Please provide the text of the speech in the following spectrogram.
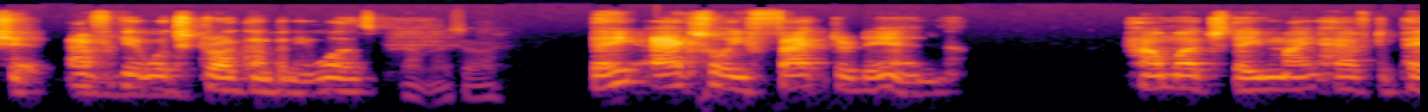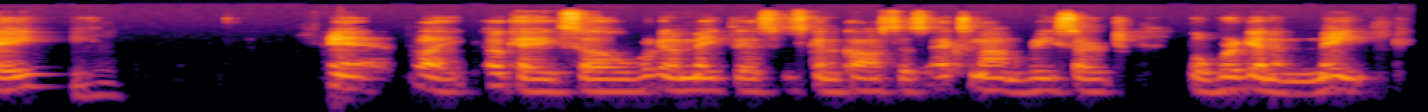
shit, I forget which drug company it was. Sure. They actually factored in how much they might have to pay. Mhm. And like, okay, so we're going to make this. It's going to cost us X amount in research, but we're going to make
